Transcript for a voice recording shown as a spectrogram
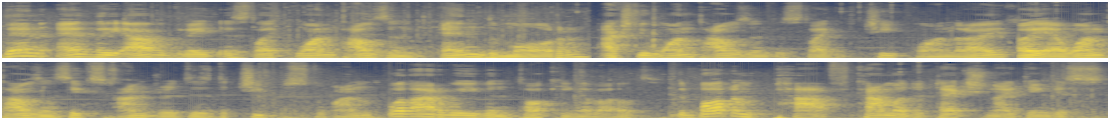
Then every upgrade is like 1000 and more. Actually 1000 is like the cheap one, right? Oh yeah, 1600 is the cheapest one. What are we even talking about? The bottom path camo detection I think is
